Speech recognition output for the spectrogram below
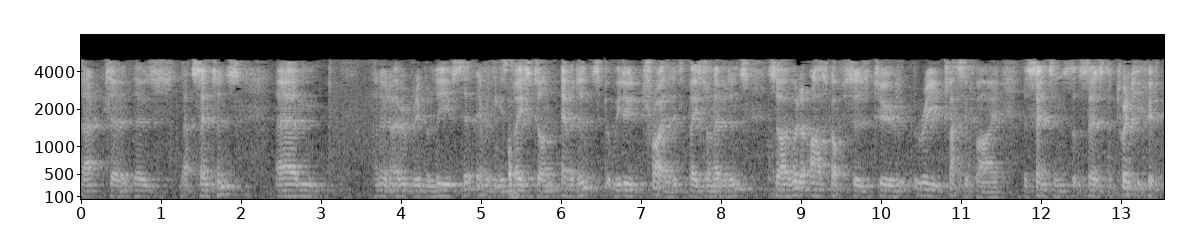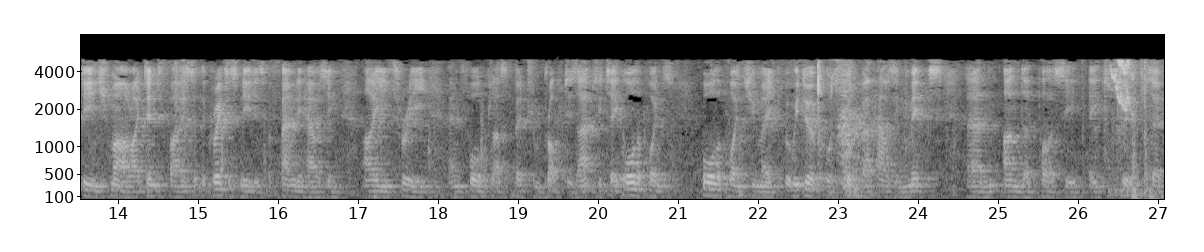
that uh, those that sentence. Um, I know not everybody believes that everything is based on evidence, but we do try that it's based on evidence. So I would ask officers to reclassify the sentence that says the 2015 SHMA identifies that the greatest need is for family housing, i.e. three and four plus bedroom properties. I actually take all the points all the points you make, but we do of course talk about housing mix um, under policy H2. So,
